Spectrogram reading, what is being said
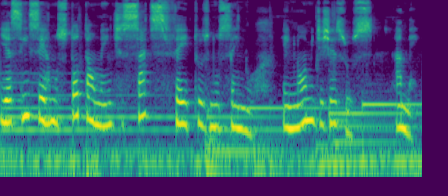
e assim sermos totalmente satisfeitos no Senhor. Em nome de Jesus. Amém.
